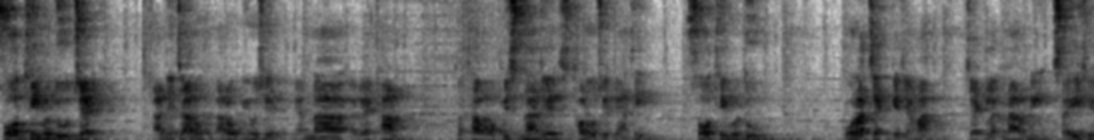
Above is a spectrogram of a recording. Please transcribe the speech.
સોથી વધુ ચેક આ જે ચારો આરોપીઓ છે, એમના રહેઠાણ તથા ઓફિસના જે સ્થળો છે ત્યાંથી સોથી વધુ કોરા ચેક કે જેમાં ચેક લખનારની સહી છે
